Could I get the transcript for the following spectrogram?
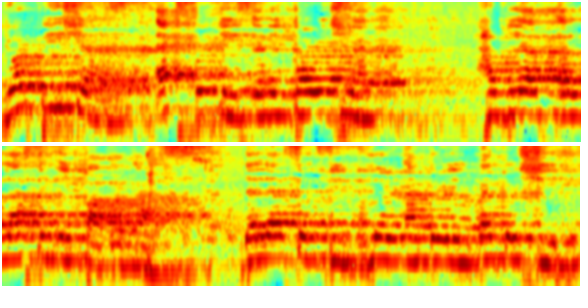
Your patience, expertise, and encouragement have left a lasting impact on us. The lessons we've learned under your mentorship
